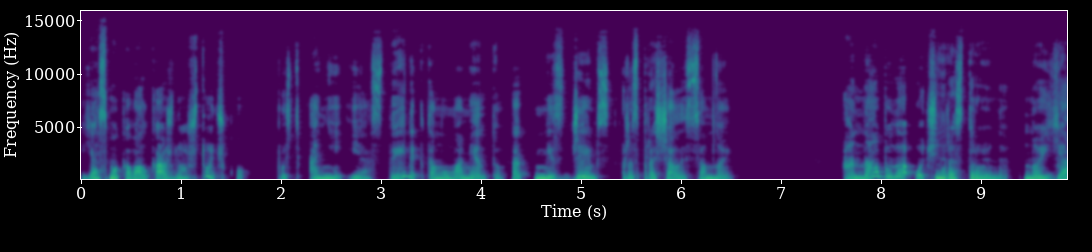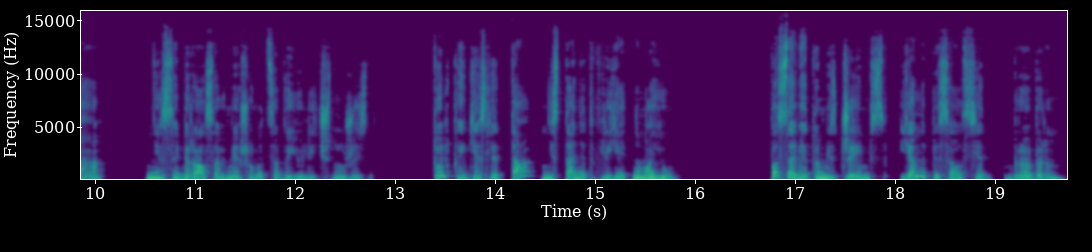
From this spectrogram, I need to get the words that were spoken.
Я смаковал каждую штучку. Пусть они и остыли к тому моменту, как мисс Джеймс распрощалась со мной. Она была очень расстроена, но я не собирался вмешиваться в ее личную жизнь, только если та не станет влиять на мою. По совету мисс Джеймс я написал Сид Брёберн,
